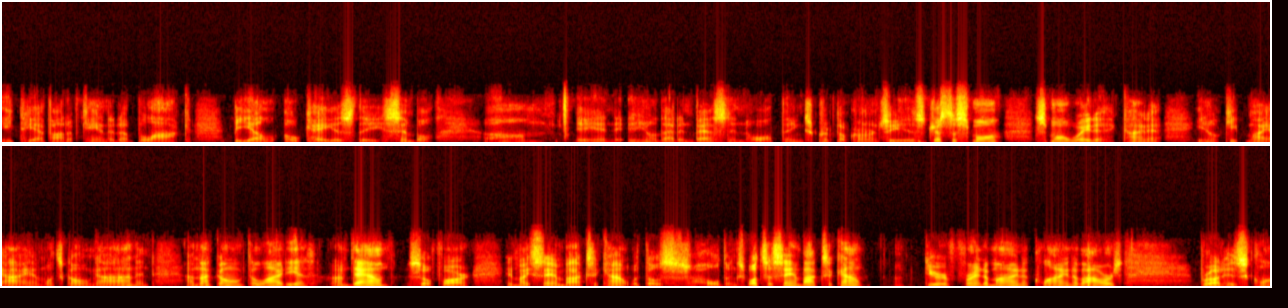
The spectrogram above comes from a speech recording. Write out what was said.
ETF out of Canada, Block. B L O K is the symbol um, and you know that invest in all things cryptocurrency is just a small small way to kind of you know keep my eye on what's going on and i'm not going to lie to you i'm down so far in my sandbox account with those holdings. What's a sandbox account? A dear friend of mine a client of ours brought his uh,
